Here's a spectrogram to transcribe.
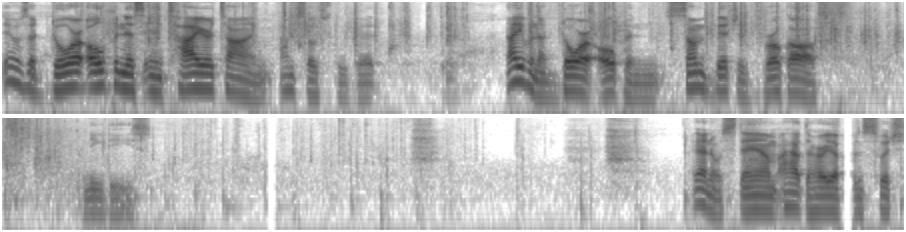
There was a door open this entire time. I'm so stupid. Not even a door open. Some bitches broke off. I need these. I got no stam. I have to hurry up and switch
